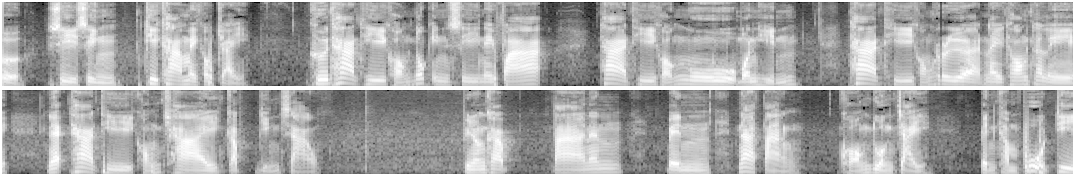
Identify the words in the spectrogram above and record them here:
อสี่สิ่งที่ข้าไม่เข้าใจ คือท่าทีของนกอินทรีในฟ้า ท่าทีของงูบนหิน ท่าทีของเรือในท้องทะเล และท่าทีของชายกับหญิงสาว พี่น้องครับ ตานั้นเป็นหน้าต่างของดวงใจ เป็นคำพูดที่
